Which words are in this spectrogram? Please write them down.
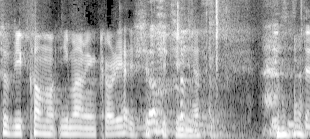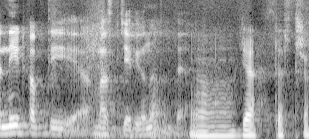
to become an imam in Korea, you should be genius. This is the need of the uh, masjid, you know. The, Uh, yeah, that's true.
